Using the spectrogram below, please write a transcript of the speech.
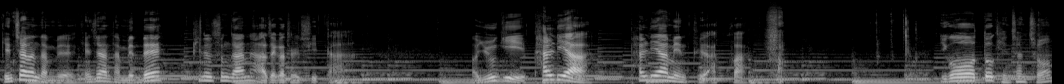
괜찮은 담배, 괜찮은 담배인데 피는 순간 아재가 될 수 있다. 어, 6위 팔리아, 팔리아멘트 아쿠아. 이것도 괜찮죠.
